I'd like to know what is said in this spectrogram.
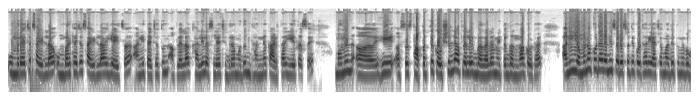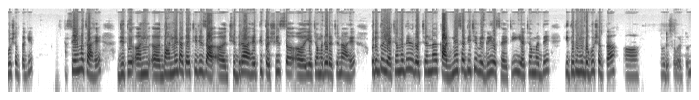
उंबऱ्याच्या साईडला उंबरठ्याच्या साईडला यायचं आणि त्याच्यातून आपल्याला खालील असलेल्या छिद्रामधून धान्य काढता येत असे. म्हणून हे असं स्थापत्य कौशल्य आपल्याला एक बघायला मिळतं गंगा कोठार. आणि यमुना कोठार आणि सरस्वती कोठार याच्यामध्ये तुम्ही बघू शकता की सेमच आहे. जिथून अन्न- धान्य टाकायची जी छिद्र आहे ती तशीच याच्यामध्ये रचना आहे. परंतु याच्यामध्ये रचना काढण्यासाठीची वेगळी असायची. याच्यामध्ये इथे तुम्ही बघू शकता थोडस वरतून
